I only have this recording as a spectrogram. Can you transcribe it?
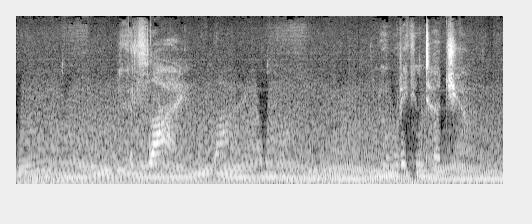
You can fly. Nobody can touch you.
